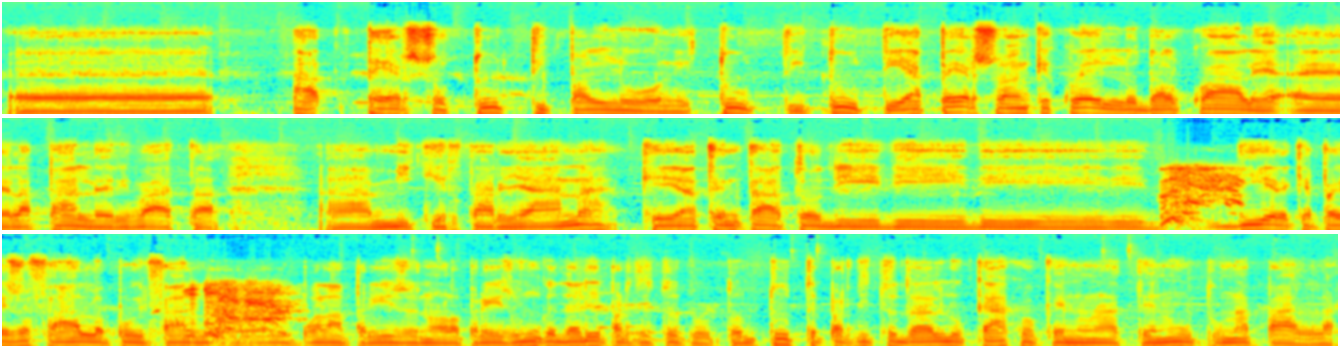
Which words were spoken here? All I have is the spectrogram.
Eh, ha perso tutti i palloni, tutti, tutti, ha perso anche quello dal quale eh, la palla è arrivata a Mkhitaryan che ha tentato di, di, di, di, dire che ha preso fallo, poi fallo un po' l'ha preso, non l'ha preso, comunque da lì è partito tutto, tutto è partito da Lukaku che non ha tenuto una palla,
